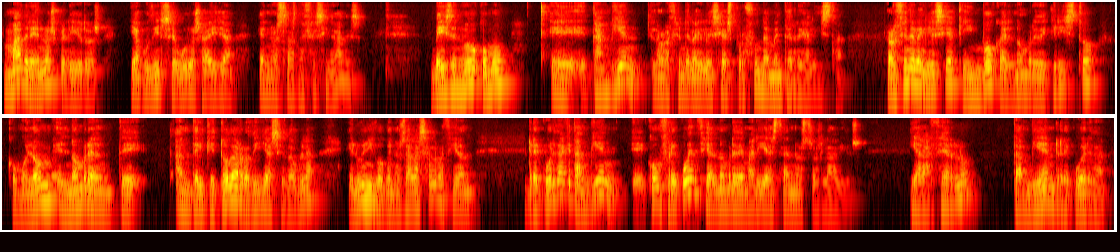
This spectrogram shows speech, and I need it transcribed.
Madre en los peligros y acudir seguros a ella en nuestras necesidades. Veis de nuevo cómo eh, también la oración de la Iglesia es profundamente realista. La oración de la Iglesia que invoca el nombre de Cristo como el, el nombre ante, ante el que toda rodilla se dobla, el único que nos da la salvación, recuerda que también eh, con frecuencia el nombre de María está en nuestros labios. Y al hacerlo, también recuerda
